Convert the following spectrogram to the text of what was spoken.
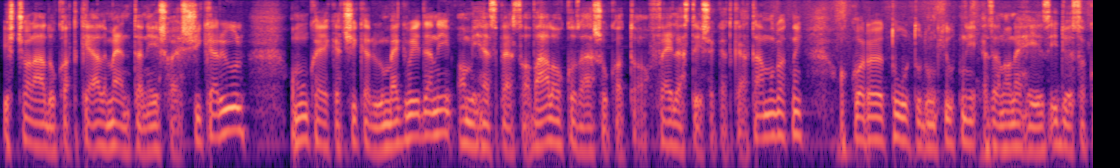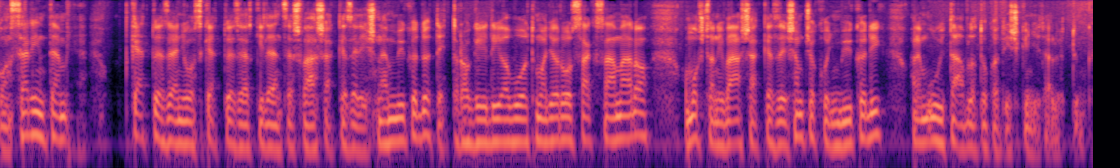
és családokat kell menteni, és ha ez sikerül, a munkahelyeket sikerül megvédeni, amihez persze a vállalkozásokat, a fejlesztéseket kell támogatni, akkor túl tudunk jutni ezen a nehéz időszakon. Szerintem 2008-2009-es válságkezelés nem működött, egy tragédia volt Magyarország számára. A mostani válságkezelés nem csak, hogy működik, hanem új táblatokat is kinyit előttünk.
